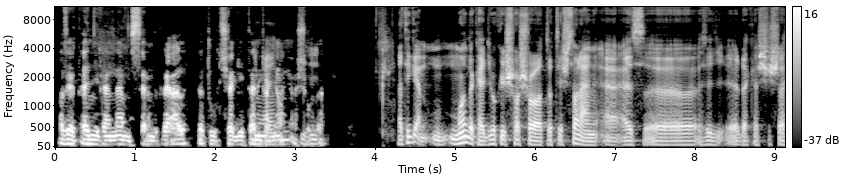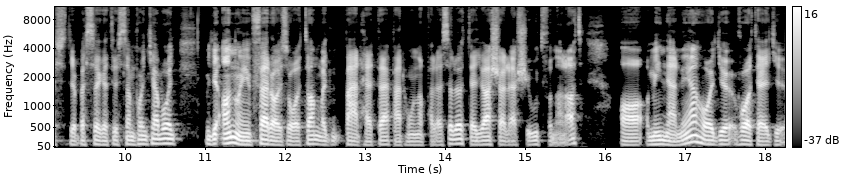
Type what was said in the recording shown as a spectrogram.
Azért ennyire nem szent grál, de tud segíteni nagyon-nagyon sokat. Hát igen, mondok egy jó kis hasonlatot, és talán e, ez, ez egy érdekes is lesz a beszélgetés szempontjából, hogy ugye annó én felrajzoltam, vagy pár hete, pár hónappal ezelőtt egy vásárlási útvonalat a, a mindennél, hogy volt egy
